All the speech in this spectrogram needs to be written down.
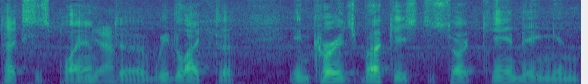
Texas plant, Mm-hmm. Yeah. uh, we'd like to encourage Buc-ee's to start candying in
